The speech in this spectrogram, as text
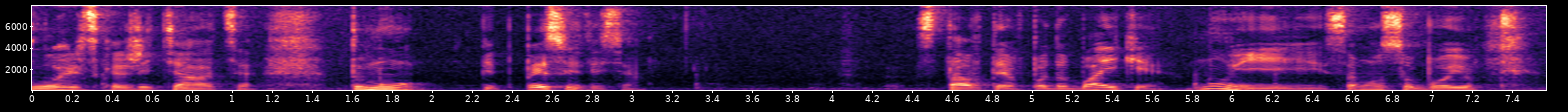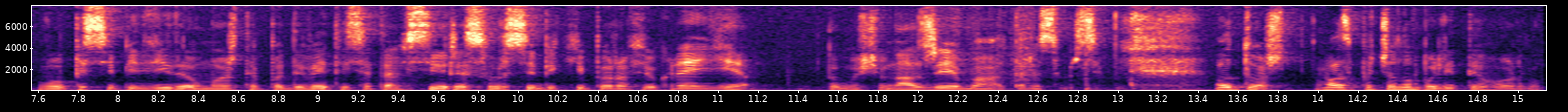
блогерське життя. Оце. Тому підписуйтеся. Ставте вподобайки, ну і само собою в описі під відео можете подивитися там всі ресурси Beekeeper of Ukraine є, тому що в нас вже є багато ресурсів. Отож, у вас почало боліти горло.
